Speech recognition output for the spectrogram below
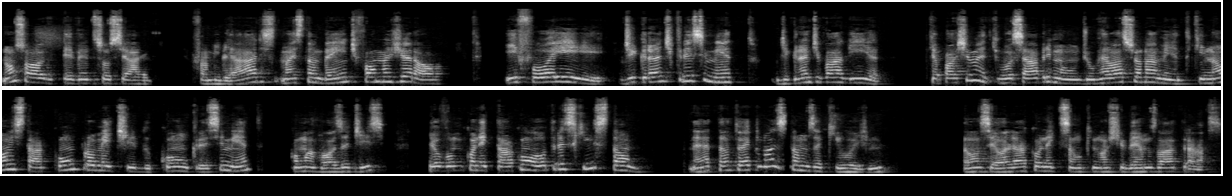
não só eventos sociais, familiares, mas também de forma geral. E foi de grande crescimento, de grande valia, que a partir do momento que você abre mão de um relacionamento que não está comprometido com o crescimento, como a Rosa disse, eu vou me conectar com outras que estão, né? Tanto é que nós estamos aqui hoje, né? Então, assim, olha a conexão que nós tivemos lá atrás.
